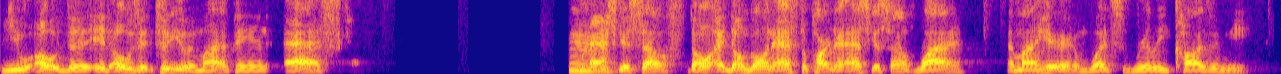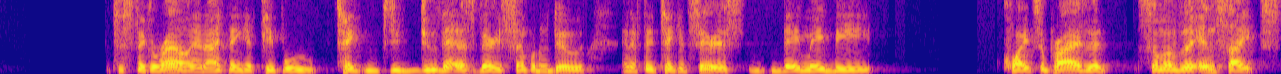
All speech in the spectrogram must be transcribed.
You owe the it owes it to you, in my opinion. Ask. Mm. Ask yourself. Don't don't go and ask the partner. Ask yourself, why am I here? And what's really causing me to stick around? And I think if people take to do that. It's very simple to do, and if they take it serious, they may be quite surprised at some of the insights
